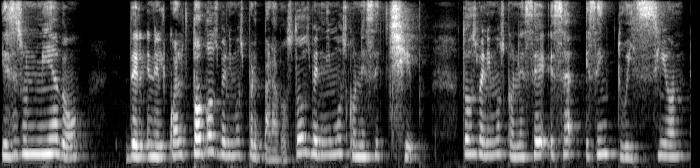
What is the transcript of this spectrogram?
Y ese es un miedo en el cual todos venimos preparados, todos venimos con ese chip, todos venimos con ese, esa, esa intuición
